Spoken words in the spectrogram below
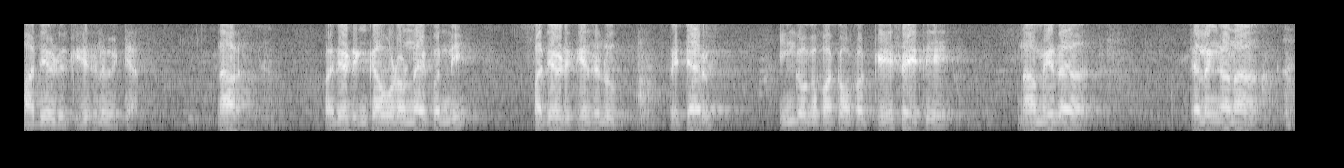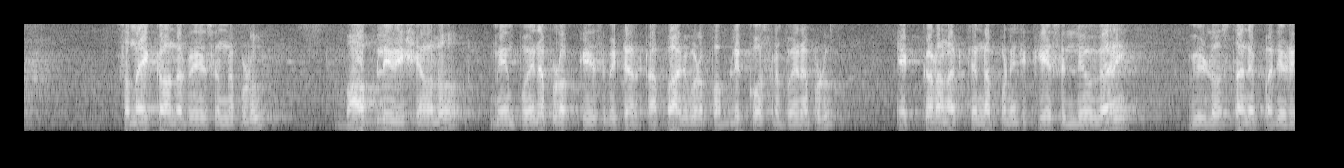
పదిహేడు కేసులు పెట్టారు. నా పదిహేడు ఇంకా కూడా ఉన్నాయి కొన్ని. పదిహేడు కేసులు పెట్టారు. ఇంకొక పక్క ఒక కేసు అయితే నా మీద తెలంగాణ సమైక్య ఆంధ్రప్రదేశ్ ఉన్నప్పుడు బాబ్లీ విషయంలో మేము పోయినప్పుడు ఒక కేసు పెట్టారు తప్ప అది కూడా పబ్లిక్ కోసం పోయినప్పుడు ఎక్కడ నాకు చిన్నప్పటి నుంచి కేసులు లేవు కానీ వీళ్ళు వస్తానే పదిహేడు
